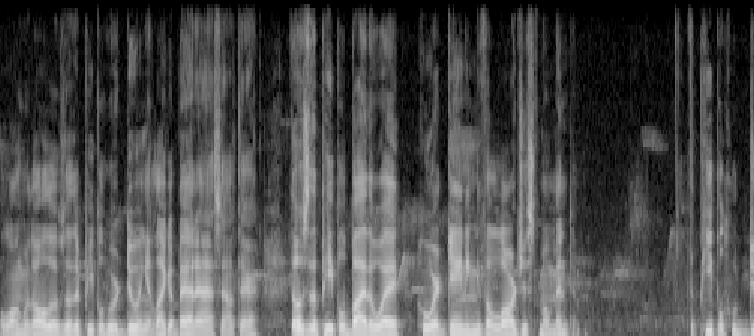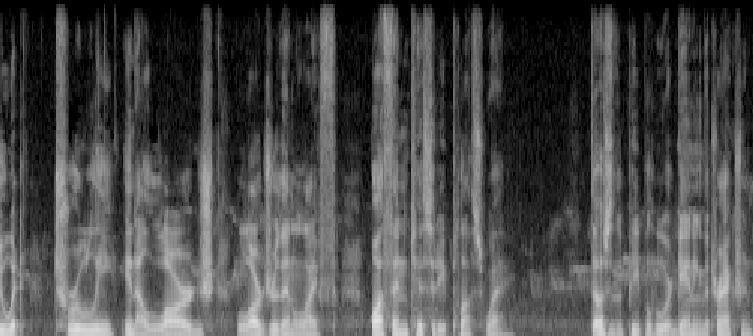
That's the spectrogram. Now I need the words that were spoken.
along with all those other people who are doing it like a badass out there those are the people, by the way, who are gaining the largest momentum. The people who do it truly in a large, larger than life, authenticity plus way. Those are the people who are gaining the traction.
